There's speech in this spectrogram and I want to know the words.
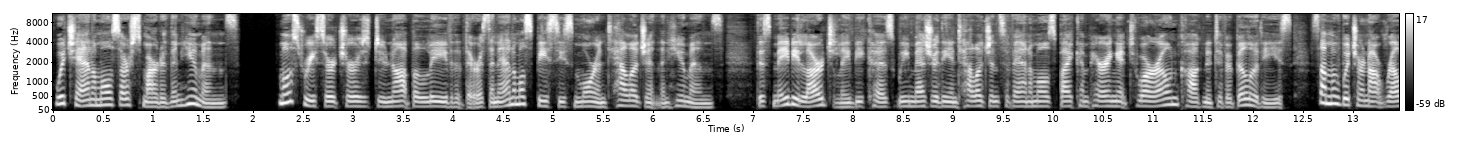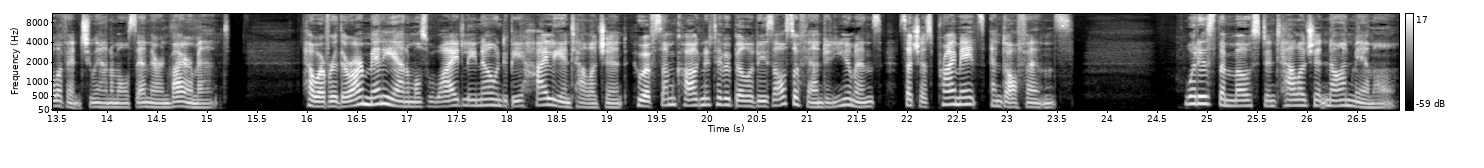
Which animals are smarter than humans? Most researchers do not believe that there is an animal species more intelligent than humans. This may be largely because we measure the intelligence of animals by comparing it to our own cognitive abilities, some of which are not relevant to animals and their environment. However, there are many animals widely known to be highly intelligent who have some cognitive abilities also found in humans, such as primates and dolphins. What is the most intelligent non mammal?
